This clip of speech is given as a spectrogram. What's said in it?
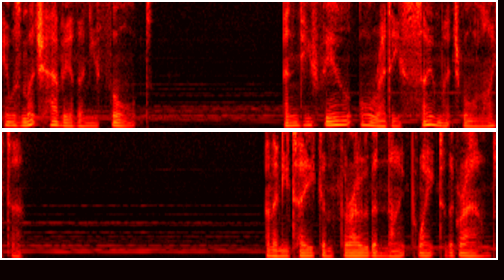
It was much heavier than you thought, and you feel already so much more lighter. And then you take and throw the ninth weight to the ground,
